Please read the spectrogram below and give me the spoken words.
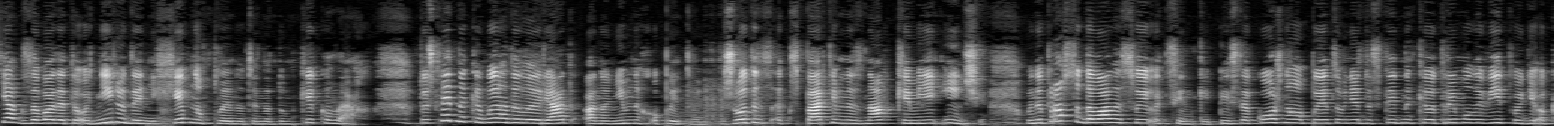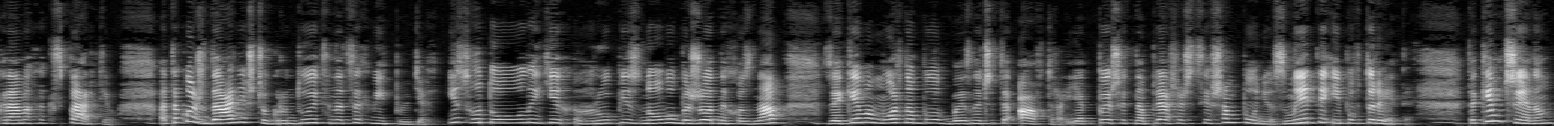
Як завадити одній людині хибно вплинути на думки колег? Дослідники вигадали ряд анонімних опитувань. Жоден з експертів не знав, ким є інші. Вони просто давали свої оцінки. Після кожного опитування дослідники отримали відповіді окремих експертів, а також дані, що ґрунтуються на цих відповідях, і зготовували їх групі знову без жодних ознак, за якими можна було б визначити автора, як пишуть на пляшечці шампуню, змити і повторити. Таким чином.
